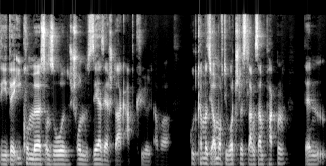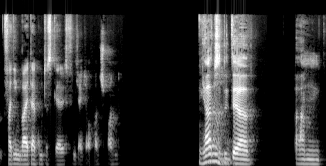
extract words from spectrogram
die, der E-Commerce und so schon sehr, sehr stark abkühlt. Aber gut, kann man sich auch mal auf die Watchlist langsam packen, denn verdienen weiter gutes Geld, finde ich eigentlich auch ganz spannend. Ja, ja. der, ähm,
